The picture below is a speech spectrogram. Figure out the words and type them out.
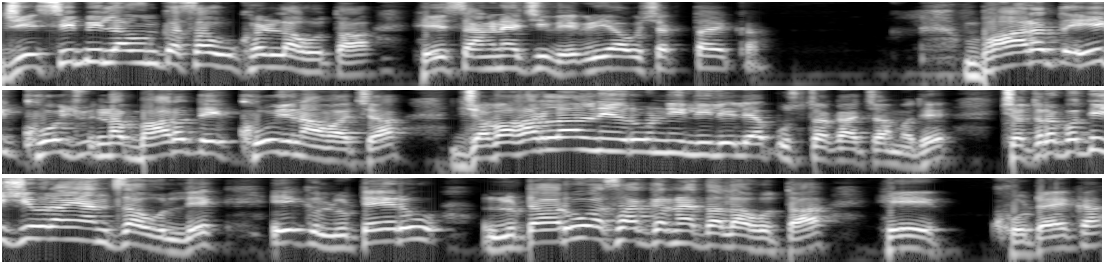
जेसीबी लावून कसा उखडला होता हे सांगण्याची वेगळी आवश्यकता आहे का? भारत एक खोज भारत एक खोज नावाच्या जवाहरलाल नेहरूंनी लिहिलेल्या पुस्तकाच्या मध्ये छत्रपती शिवरायांचा उल्लेख एक लुटेरू लुटारू असा करण्यात आला होता. हे खोट आहे का?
